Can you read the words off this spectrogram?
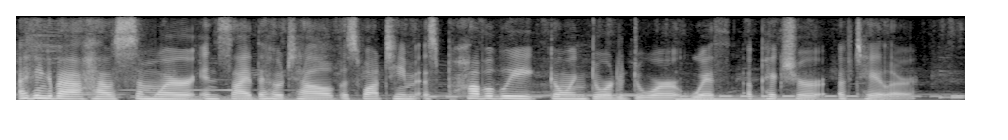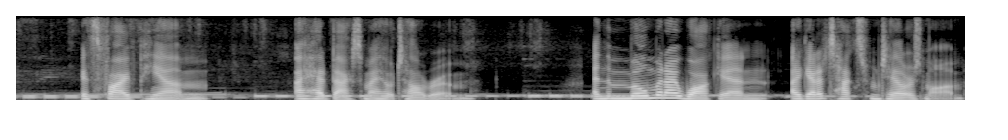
I think about how somewhere inside the hotel, the SWAT team is probably going door to door with a picture of Taylor. It's 5 p.m. I head back to my hotel room. And the moment I walk in, I get a text from Taylor's mom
